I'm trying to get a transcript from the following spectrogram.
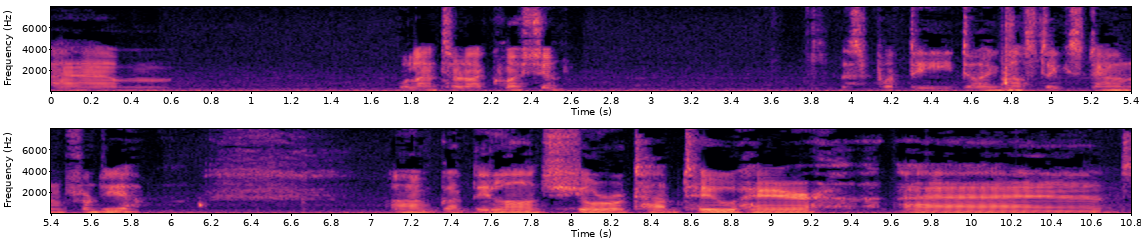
Um, we'll answer that question. Let's put the diagnostics down in front of you. I've got the launch Euro Tab 2 here, and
